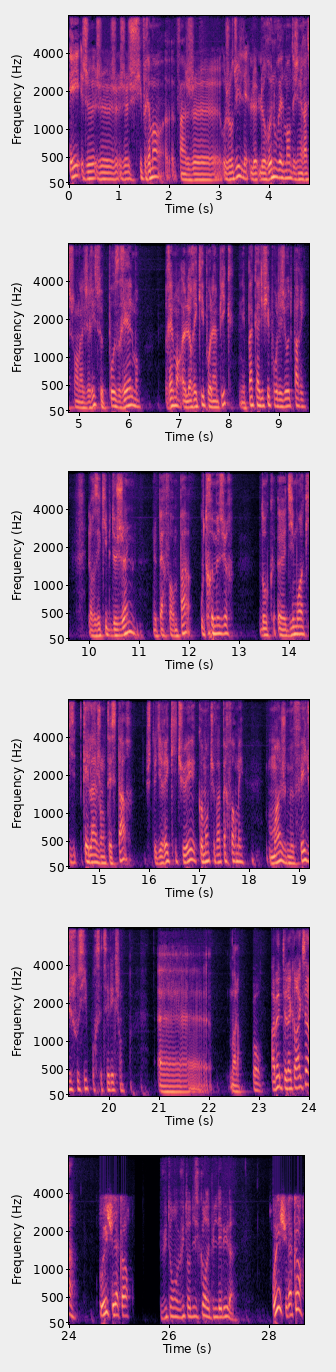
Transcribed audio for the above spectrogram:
Et je, je, je, je, suis vraiment, enfin, je, aujourd'hui, le, renouvellement des générations en Algérie se pose réellement. Réellement, leur équipe olympique n'est pas qualifiée pour les JO de Paris. Leurs équipes de jeunes ne performent pas outre mesure. Donc, euh, dis-moi quel âge ont tes stars, je te dirai qui tu es et comment tu vas performer. Moi, je me fais du souci pour cette sélection. Euh, voilà. Bon, Ahmed, t'es d'accord avec ça? Oui, je suis d'accord. Vu ton, vu ton discours depuis le début, là. Oui, je suis d'accord.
